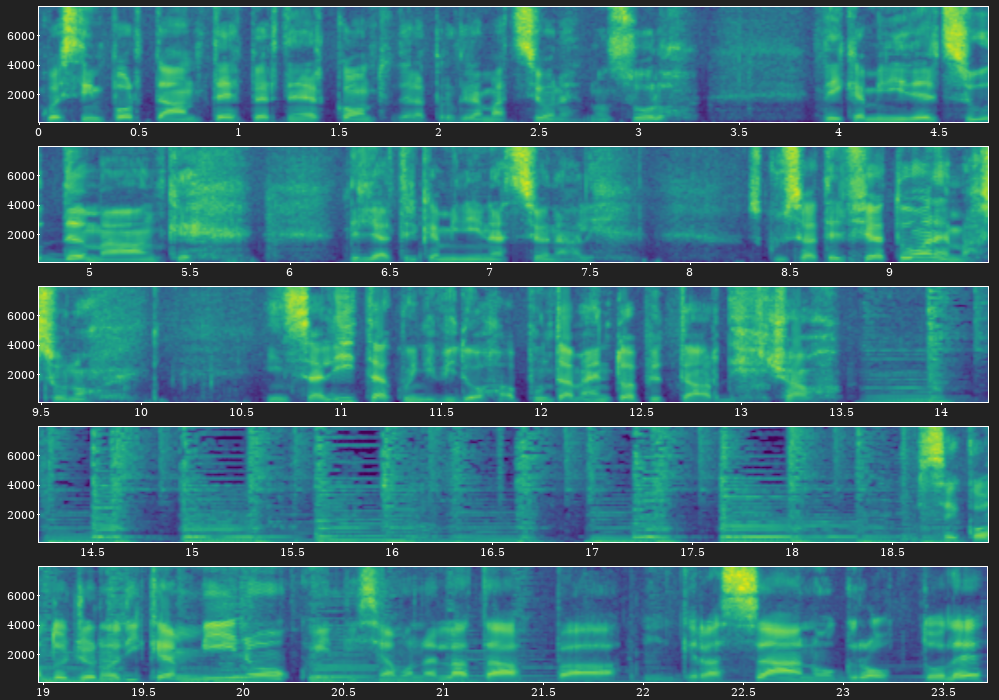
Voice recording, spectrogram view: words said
Questo è importante per tener conto della programmazione non solo dei cammini del sud, ma anche degli altri cammini nazionali. Scusate il fiatone, ma sono in salita, quindi vi do appuntamento a più tardi. Ciao! Secondo giorno di cammino, quindi siamo nella tappa Grassano Grottole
